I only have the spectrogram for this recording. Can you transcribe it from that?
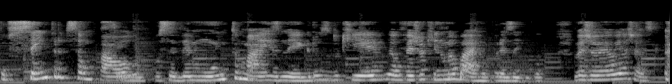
o centro de São Paulo, você vê muito mais negros do que eu vejo aqui no meu bairro, por exemplo. Vejo eu e a Jéssica.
